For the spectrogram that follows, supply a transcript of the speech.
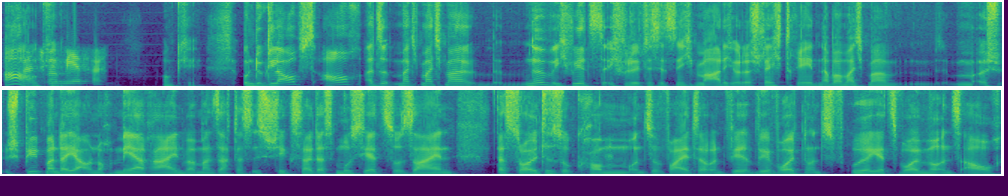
Ah, Manchmal okay. mehrfach. Okay. Und du glaubst auch, also manch, manchmal, ne, ich will jetzt, ich will das jetzt nicht madig oder schlecht reden, aber manchmal spielt man da ja auch noch mehr rein, weil man sagt, das ist Schicksal, das muss jetzt so sein, das sollte so kommen und so weiter. Und wir, wir wollten uns früher, jetzt wollen wir uns auch.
